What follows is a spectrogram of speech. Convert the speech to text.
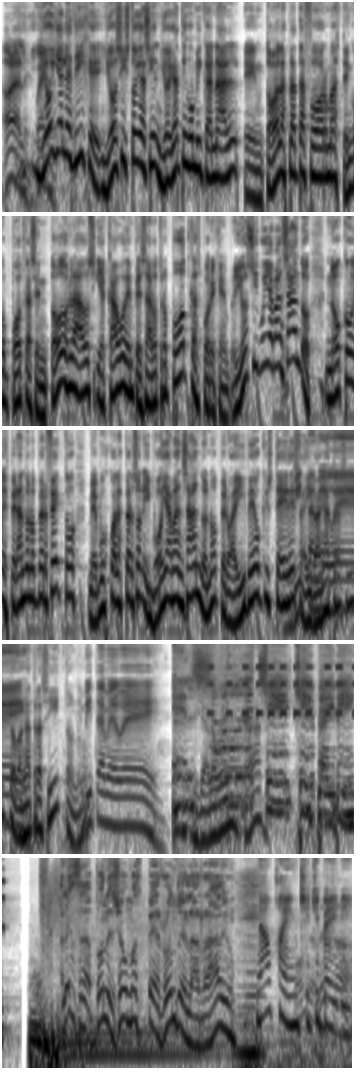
Órale. Yo ya les dije, yo sí estoy haciendo, yo ya tengo mi canal en todas las plataformas, tengo podcast en todos lados y acabo de empezar otro podcast, por ejemplo. Yo sí voy avanzando, no con, esperando lo perfecto, me busco a las personas y voy avanzando, ¿no? Pero ahí veo que ustedes ahí van atrasito, van atrasito, ¿no? Invítame, güey. El show de Chiqui Baby. Alexa, pon el show más perrón de la radio. Now playing Chiqui Baby.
